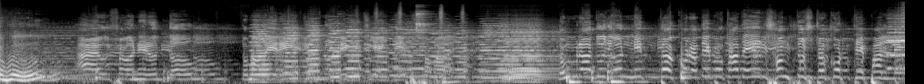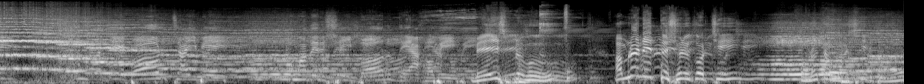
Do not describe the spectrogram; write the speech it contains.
প্রভু। হ্যাঁ উষা অনিরুদ্ধ তোমাদের এই জন্য ডেকেছি এই দেব তোমরা দুজন নিত্য করে দেবতাদের সন্তুষ্ট করতে পারলে তোমরা যে বর চাইবে তোমাদের সেই বর দেয়া হবে। বেশ প্রভু আমরা নৃত্য শুরু করছি। করো তো আশীর্বাদ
